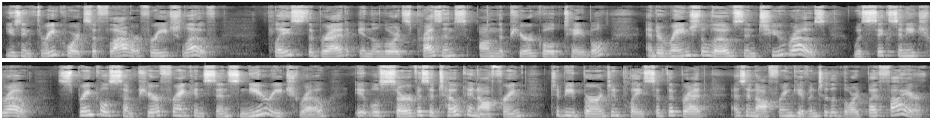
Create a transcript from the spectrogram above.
using three quarts of flour for each loaf. Place the bread in the Lord's presence on the pure gold table, and arrange the loaves in two rows, with six in each row. Sprinkle some pure frankincense near each row. It will serve as a token offering to be burned in place of the bread as an offering given to the Lord by fire.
